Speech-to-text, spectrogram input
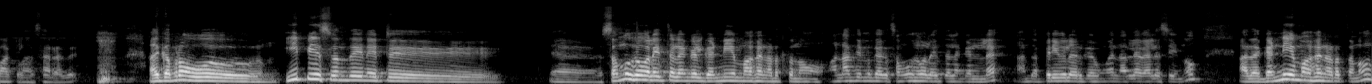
பார்க்கலாம் சார் அது. அதுக்கப்புறம் இபிஎஸ் வந்து நேற்று சமூக வலைத்தளங்கள் கண்ணியமாக நடத்தணும். அதிமுக சமூக வலைத்தளங்கள்ல அந்த பிரிவில் இருக்கிறவங்க நல்ல வேலை செய்யணும். அதை கண்ணியமாக நடத்தணும்.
